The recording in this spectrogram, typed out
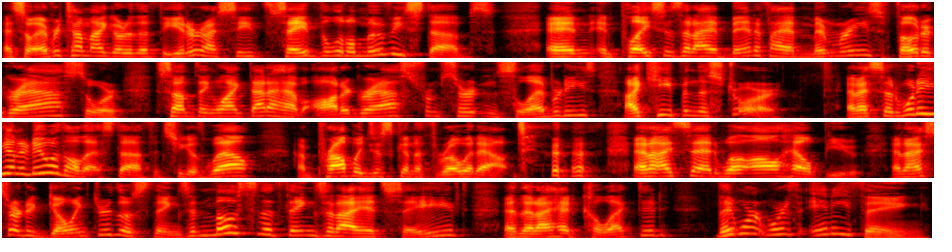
And so every time I go to the theater, I see save the little movie stubs. And in places that I have been, if I have memories, photographs, or something like that, I have autographs from certain celebrities, I keep in this drawer. And I said, What are you going to do with all that stuff? And she goes, Well, I'm probably just going to throw it out. and I said, Well, I'll help you. And I started going through those things. And most of the things that I had saved and that I had collected, they weren't worth anything.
